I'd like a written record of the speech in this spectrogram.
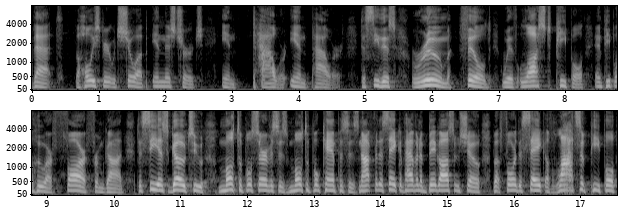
that the Holy Spirit would show up in this church in power, in power, to see this room filled with lost people and people who are far from God, to see us go to multiple services, multiple campuses, not for the sake of having a big, awesome show, but for the sake of lots of people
